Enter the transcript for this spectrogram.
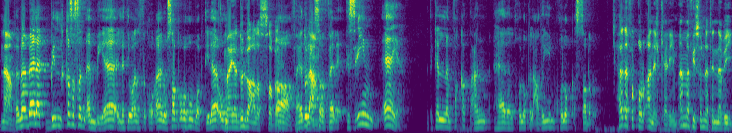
نعم. فما بالك بالقصص الأنبياء التي وردت في القرآن وصبرهم وابتلاؤهم؟ ما يدل على الصبر. آه فيدل نعم. على الصبر. فتسعين آية تتكلم فقط عن هذا الخلق العظيم خلق الصبر. هذا في القرآن الكريم. أما في سنة النبي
